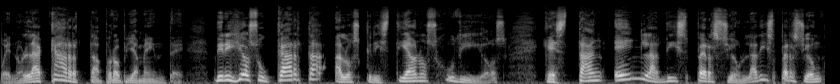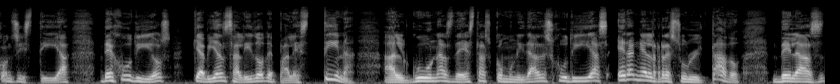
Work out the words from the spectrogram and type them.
Bueno, la carta propiamente. Dirigió su carta a los cristianos judíos que están en la dispersión. La dispersión consistía de judíos que habían salido de Palestina. Algunas de estas comunidades judías eran el resultado de las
